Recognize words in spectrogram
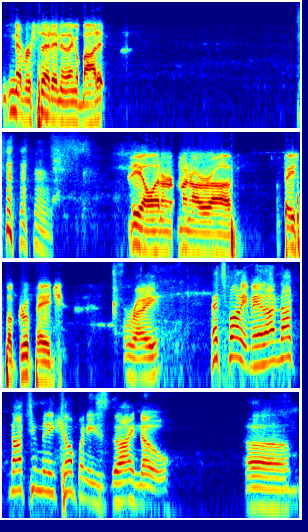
never said anything about it. You know, on our on our uh, Facebook group page. right. That's funny, man. I'm not not too many companies that I know um,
